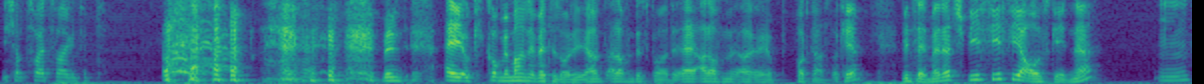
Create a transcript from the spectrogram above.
Ich habe 2-2 getippt. Wenn, ey, okay, komm, wir machen eine Wette, Leute. Ihr habt es alle auf dem Discord, äh, alle auf dem äh, Podcast, okay? Vincent, wenn das Spiel 4-4 ausgeht, ne? Mhm.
